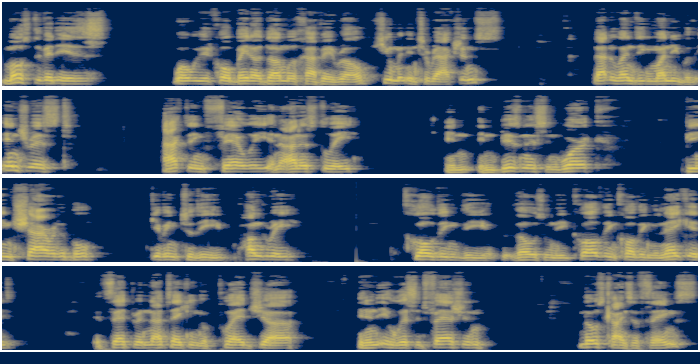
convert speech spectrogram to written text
Most of it is what we would call ben adam human interactions not lending money with interest, acting fairly and honestly in, in business and work, being charitable, giving to the hungry, clothing the those who need clothing, clothing the naked, etc., not taking a pledge uh, in an illicit fashion, those kinds of things.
